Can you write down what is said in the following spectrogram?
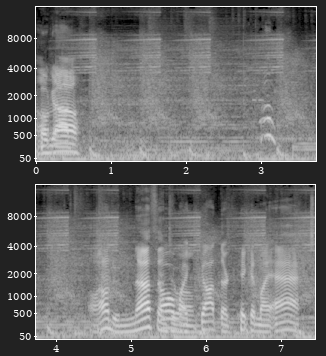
Oh, Oh, God. no. Oh, I don't do nothing Oh my them. god, they're kicking my ass.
